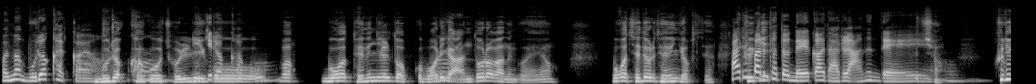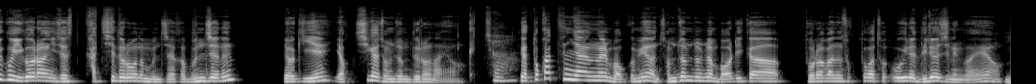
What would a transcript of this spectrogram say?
얼마나 무력할까요? 무력하고 어, 졸리고 무기력하고. 막 뭐가 되는 일도 없고 머리가 어. 안 돌아가는 거예요. 뭐가 제대로 되는 게 없어요. 빠릿빠릿하던 내가 나를 아는데. 그쵸. 어. 그리고 이거랑 이제 같이 들어오는 문제가 문제는 여기에 역치가 점점 늘어나요. 그쵸. 그러니까 똑같은 양을 먹으면 점점 점점 머리가 돌아가는 속도가 더- 오히려 느려지는 거예요. 음,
